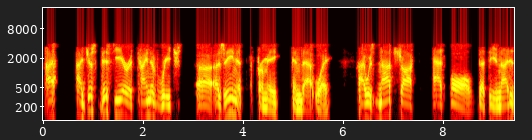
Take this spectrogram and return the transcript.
I, I just this year it kind of reached uh, a zenith for me in that way. I was not shocked at all that the United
